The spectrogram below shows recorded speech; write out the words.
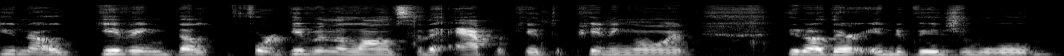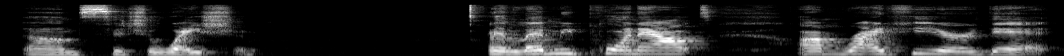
you know giving the for giving the loans to the applicant depending on you know their individual um, situation. And let me point out um, right here that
